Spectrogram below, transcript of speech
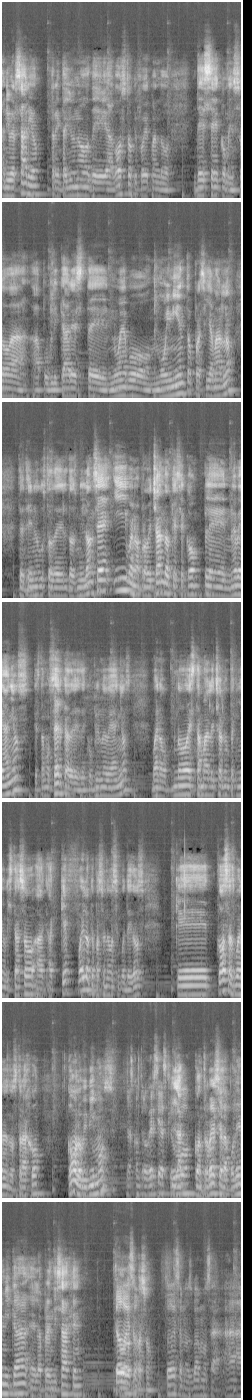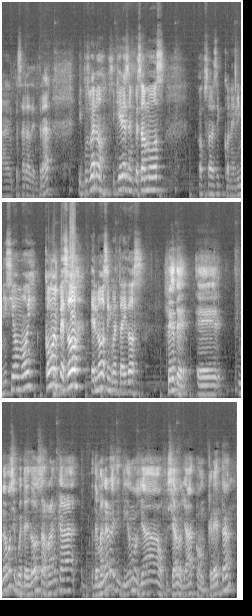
aniversario, 31 de agosto, que fue cuando DC comenzó a, publicar este nuevo movimiento, por así llamarlo. 31 de agosto del 2011 y bueno, aprovechando que se cumplen nueve años, que estamos cerca de, cumplir nueve años, bueno, no está mal echarle un pequeño vistazo a, a qué fue lo que pasó en Nuevo 52 qué cosas buenas nos trajo, cómo lo vivimos. Las controversias que la hubo. La controversia, la polémica, el aprendizaje. Todo, eso. pasó. Todo eso nos vamos a, empezar a adentrar. Y pues bueno, si quieres empezamos vamos ahora sí con el inicio muy. ¿Cómo empezó el nuevo 52? Fíjate, eh, Nuevo 52 arranca de manera, digamos, ya oficial o ya concreta,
